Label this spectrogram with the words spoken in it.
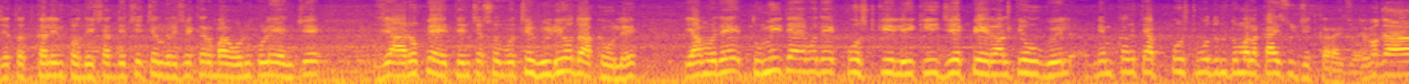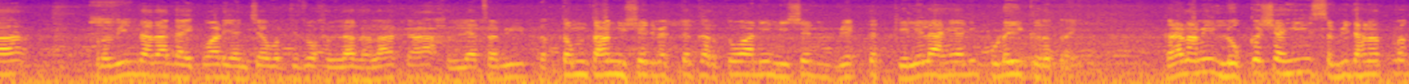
जे तत्कालीन प्रदेशाध्यक्ष चंद्रशेखर बावनकुळे यांचे जे आरोपी आहेत त्यांच्यासोबतचे व्हिडिओ दाखवले. यामध्ये तुम्ही त्यामध्ये एक पोस्ट केली की जे पेराल ते उगवेल. नेमकं त्या पोस्टमधून तुम्हाला काय सूचित करायचं? बघा प्रवीणदादा गायकवाड यांच्यावरती जो हल्ला झाला त्या हल्ल्याचा मी प्रथमतः निषेध व्यक्त करतो आणि निषेध व्यक्त केलेला आहे आणि पुढेही करत राहील. कारण आम्ही लोकशाही संविधानात्मक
